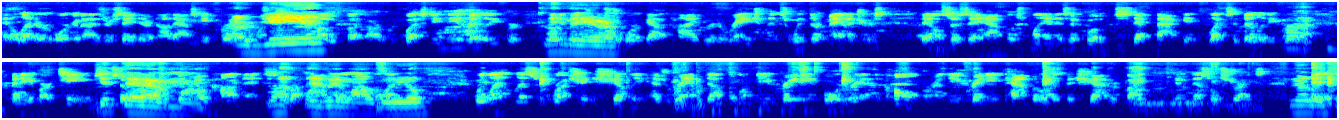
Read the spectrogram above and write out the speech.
In a letter, organizers say they're not asking for everyone to stay remote, but are requesting the ability for Come individuals here. to work out hybrid arrangements with their managers. They also say Apple's plan is a quote step back in flexibility for many of our teams. Get so that far, out of there are no my- comments What from was Apple in my on the wheel? Relentless Russian shelling has ramped up along the Ukrainian border, and the calm around the Ukrainian capital has been shattered by new missile strikes. No, This it's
